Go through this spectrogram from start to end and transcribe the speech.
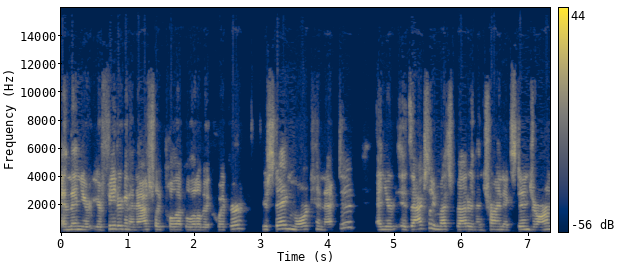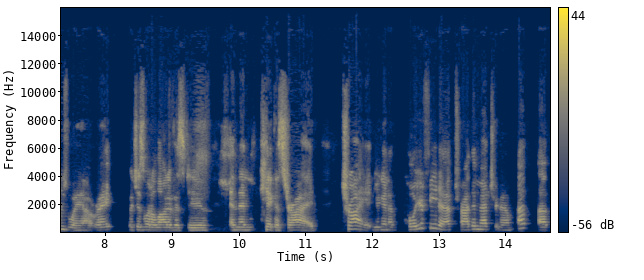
And then your, your feet are going to naturally pull up a little bit quicker. You're staying more connected and you're it's actually much better than trying to extend your arms way out right? Which is what a lot of us do and then kick a stride. Try it. You're going to pull your feet up try the metronome up up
